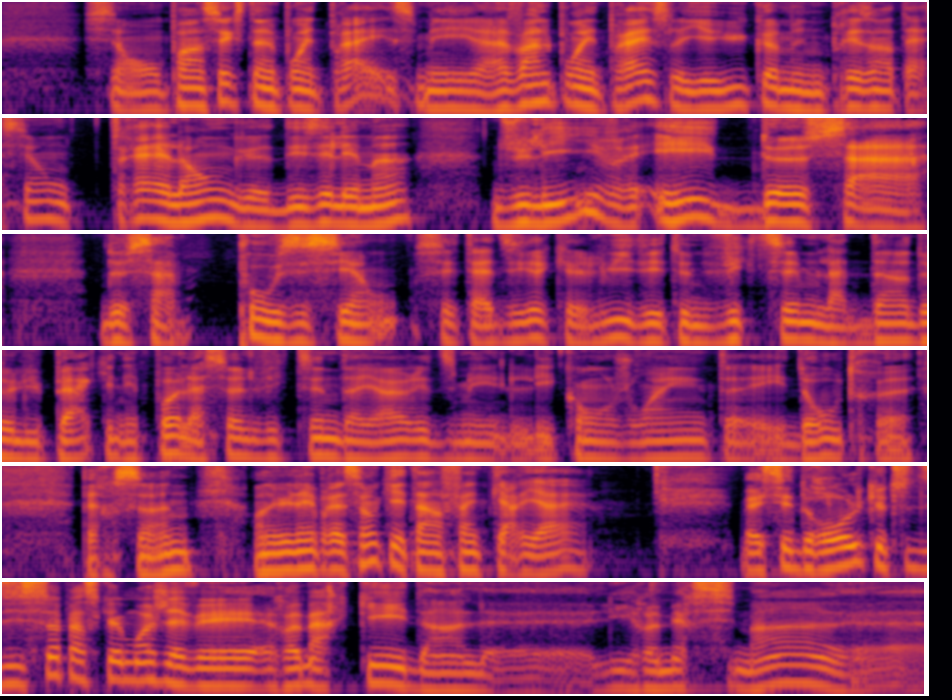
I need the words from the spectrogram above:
on pensait que c'était un point de presse, mais avant le point de presse, il y a eu comme une présentation très longue des éléments du livre et de sa, de sa position, c'est-à-dire que lui, il est une victime là-dedans de l'UPAC. Il n'est pas la seule victime d'ailleurs. Il dit, mais les conjointes et d'autres euh, personnes. On a eu l'impression qu'il était en fin de carrière. Ben, c'est drôle que tu dises ça parce que moi, j'avais remarqué dans le- les remerciements euh,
